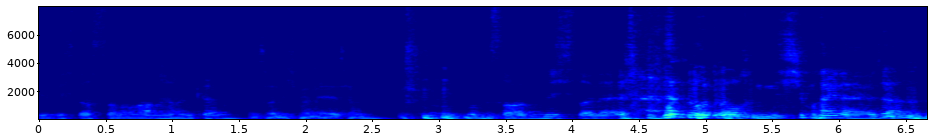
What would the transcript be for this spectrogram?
die sich das dann auch anhören können. Und zwar nicht meine Eltern. Und zwar nicht deine Eltern und auch nicht meine Eltern.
